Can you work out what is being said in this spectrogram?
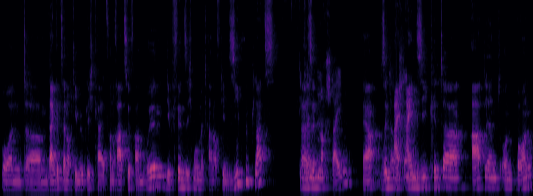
Und ähm, dann gibt es ja noch die Möglichkeit von Ratio Farm Ulm. Die befinden sich momentan auf dem siebten Platz. Die könnten äh, sind, noch steigen. Ja, sind ein, ein, Sieg hinter Artland und Bonn.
